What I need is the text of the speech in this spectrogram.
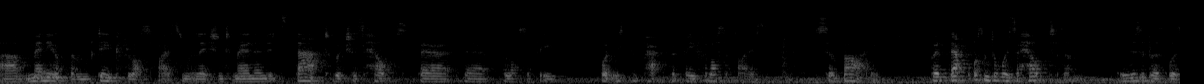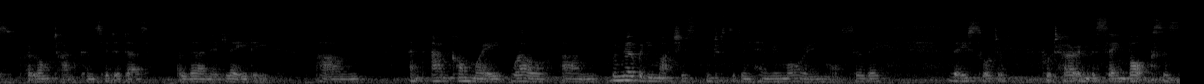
uh, many of them did philosophize in relation to men, and it's that which has helped their, their philosophy, or least the fact that they philosophized, survive. But that wasn't always a help to them. Elizabeth was, for a long time, considered as a learned lady. Um, and Anne Conway, well, um, well, nobody much is interested in Henry More anymore, so they, they sort of put her in the same box as,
